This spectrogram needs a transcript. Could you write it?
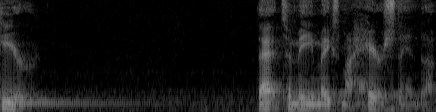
here. That to me makes my hair stand up.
